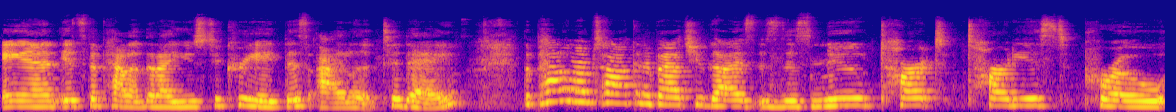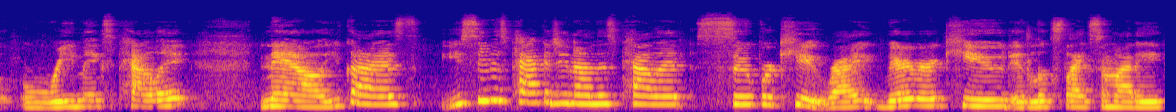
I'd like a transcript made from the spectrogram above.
and it's the palette that I used to create this eye look today. The palette I'm talking about you guys is this new Tarte Tarteist Pro Remix palette. Now you guys you see this packaging on this palette? Super cute right? Very very cute. It looks like somebody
